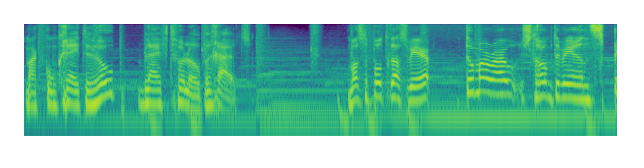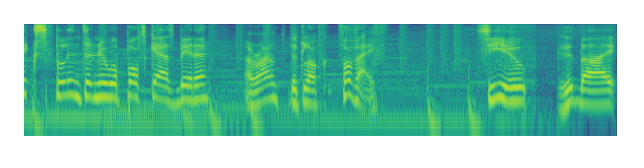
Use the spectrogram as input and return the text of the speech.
maar concrete hulp blijft voorlopig uit. Was de podcast weer? Tomorrow stroomt er weer een spiksplinternieuwe podcast binnen. Around the clock van 5. See you. Goodbye.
